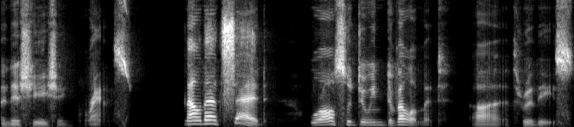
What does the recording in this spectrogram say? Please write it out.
initiation grants. Now that said, we're also doing development uh, through these.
